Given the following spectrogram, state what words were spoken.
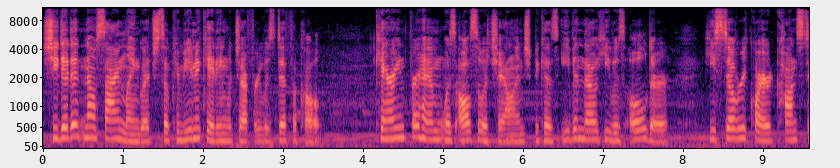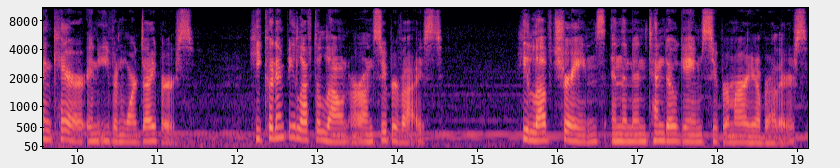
She didn't know sign language, so communicating with Jeffrey was difficult. Caring for him was also a challenge because even though he was older, he still required constant care and even wore diapers. He couldn't be left alone or unsupervised. He loved trains and the Nintendo game Super Mario Bros.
